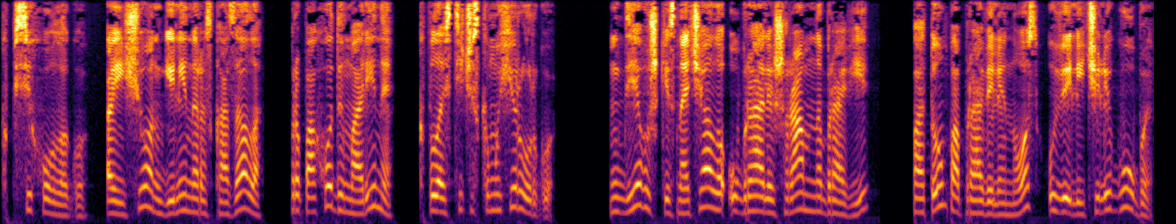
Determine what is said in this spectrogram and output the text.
к психологу. А еще Ангелина рассказала про походы Марины к пластическому хирургу. Девушки сначала убрали шрам на брови, потом поправили нос, увеличили губы.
